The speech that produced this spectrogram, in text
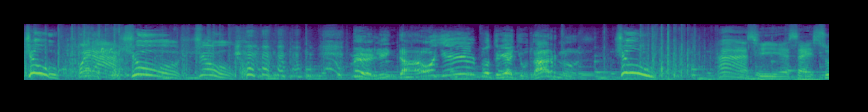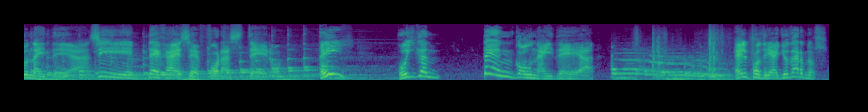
¡Shu! ¡Fuera! ¡Shu! ¡Shu! Melinda, oye, él podría ayudarnos. ¡Shu! Ah, sí, esa es una idea. Sí, deja ese forastero. ¡Ey! Oigan, tengo una idea. Él podría ayudarnos.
